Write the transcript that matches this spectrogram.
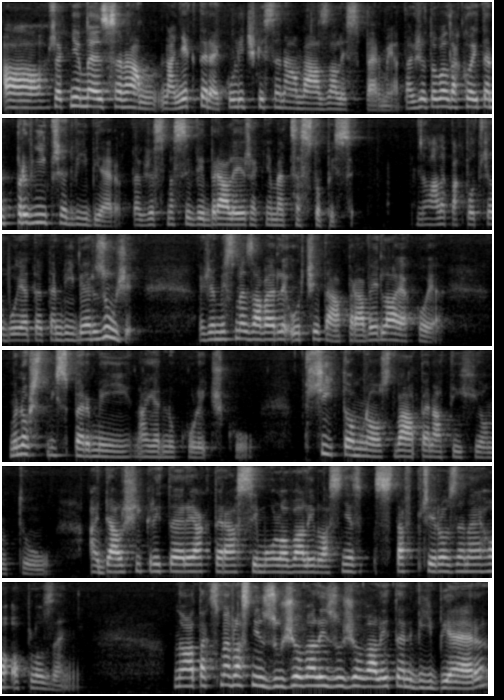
a řekněme se nám, na některé kuličky se nám vázaly spermie. Takže to byl takový ten první předvýběr. Takže jsme si vybrali, řekněme, cestopisy. No ale pak potřebujete ten výběr zúžit. Takže my jsme zavedli určitá pravidla, jako je množství spermií na jednu kuličku, přítomnost vápenatých jontů a další kritéria, která simulovaly vlastně stav přirozeného oplození. No a tak jsme vlastně zužovali, zužovali ten výběr,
